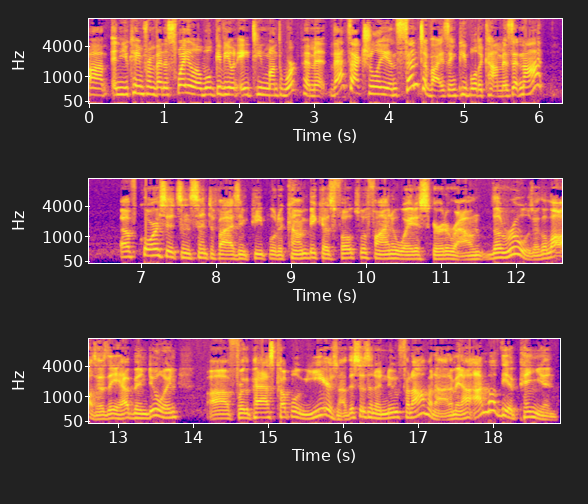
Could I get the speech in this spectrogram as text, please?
um, and you came from Venezuela, we'll give you an 18 month work permit. That's actually incentivizing people to come, is it not? Of course, it's incentivizing people to come because folks will find a way to skirt around the rules or the laws, as they have been doing uh, for the past couple of years now. This isn't a new phenomenon. I mean, I, I'm of the opinion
